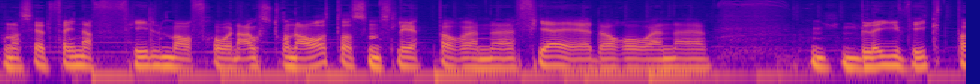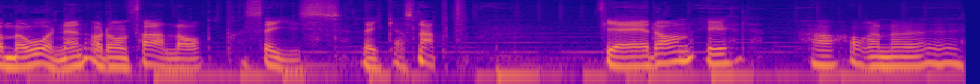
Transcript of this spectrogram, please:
Man har sett fina filmer från astronauter som släpper en eh, fjäder och en eh, blyvikt på månen och de faller precis lika snabbt. Fjädern är, har en eh,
